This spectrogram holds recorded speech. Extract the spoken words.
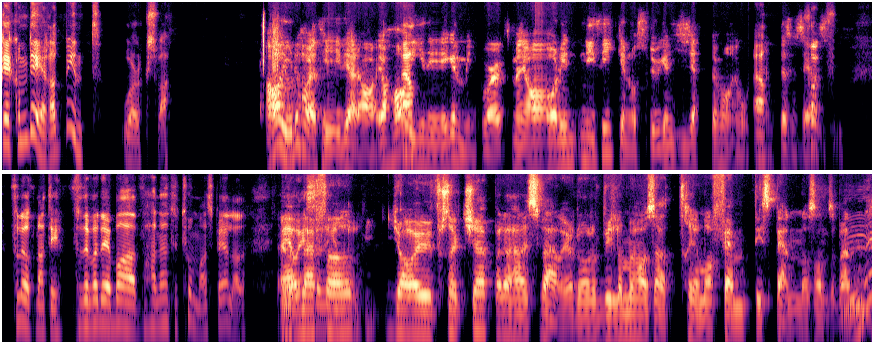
rekommenderat Mintworks va? Ja, jo, det har jag tidigare. Ja. Jag har Ja. ingen egen Mintworks, men jag har varit nyfiken och sugen jättemånga gånger. Ja. Det ska För, sägas. Förlåt Matti, för det var det bara, hade inte Thomas spelat? Men Ja, jag är nej, sugen för på- jag har ju försökt köpa det här i Sverige och då vill de ha så här 350 spänn och sånt. Så bara, Mm. nej,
